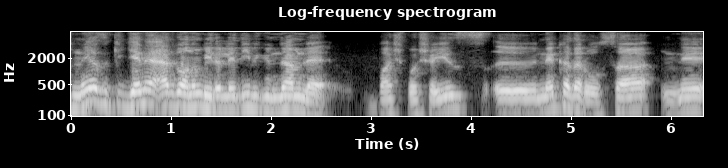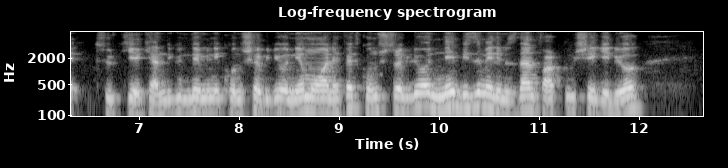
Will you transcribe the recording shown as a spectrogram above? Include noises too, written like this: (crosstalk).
Ne yazık ki gene Erdoğan'ın belirlediği bir gündemle baş başayız. Ee, ne kadar olsa ne Türkiye kendi gündemini konuşabiliyor, ne muhalefet konuşturabiliyor, ne bizim elimizden farklı bir şey geliyor.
